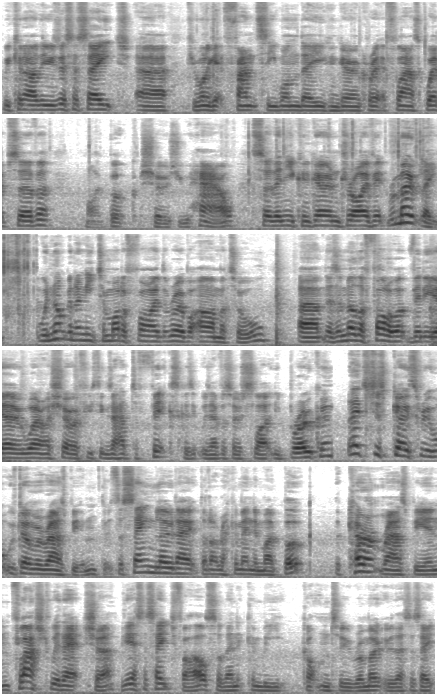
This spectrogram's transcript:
We can either use SSH. Uh, if you want to get fancy one day, you can go and create a Flask web server. My book shows you how. So then you can go and drive it remotely. We're not going to need to modify the robot arm at all. Um, there's another follow up video where I show a few things I had to fix because it was ever so slightly broken. Let's just go through what we've done with Raspbian. It's the same loadout that I recommend in my book. The current Raspbian flashed with Etcher, the SSH file, so then it can be gotten to remotely with SSH,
